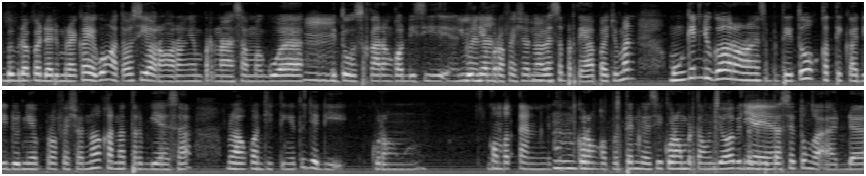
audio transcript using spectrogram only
beberapa dari mereka ya gue nggak tahu sih orang-orang yang pernah sama gue Hmm. itu sekarang kondisi Gimana? dunia profesionalnya seperti apa cuman mungkin juga orang-orang yang seperti itu ketika di dunia profesional karena terbiasa melakukan cheating itu jadi kurang kompeten gitu mm, kurang kompeten gak sih kurang bertanggung jawab Iya, iya. integritasnya tuh nggak ada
